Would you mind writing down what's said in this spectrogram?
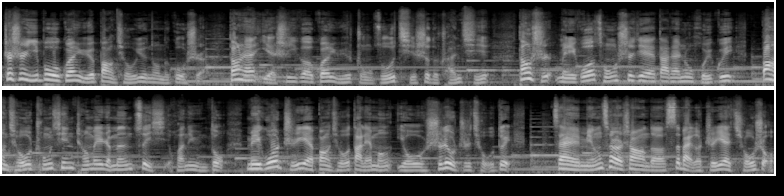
这是一部关于棒球运动的故事，当然也是一个关于种族歧视的传奇。当时美国从世界大战中回归，棒球重新成为人们最喜欢的运动。美国职业棒球大联盟有十六支球队，在名册上的四百个职业球手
